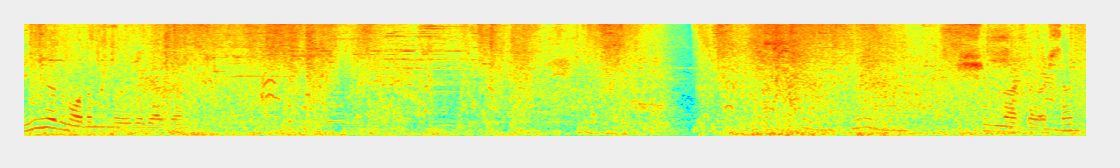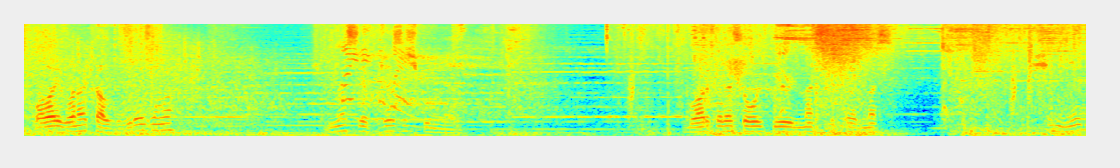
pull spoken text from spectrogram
Bilmiyordum o adamın böyle geleceğini. Şimdi arkadaşlar olay bana kaldı biraz ama nasıl yapacağız hiç bilmiyorum. Bu arkadaş o ultiyi ölmez, ölmez. Şimdi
